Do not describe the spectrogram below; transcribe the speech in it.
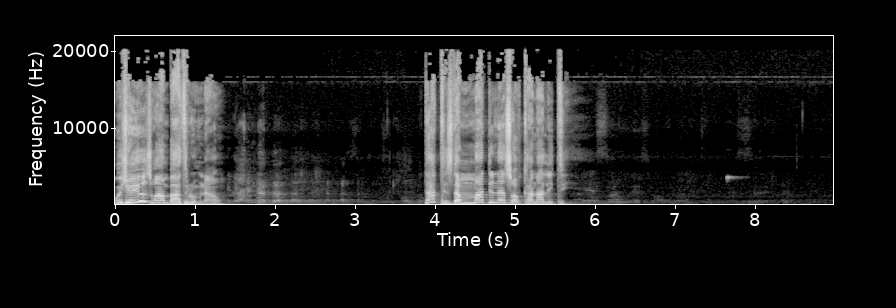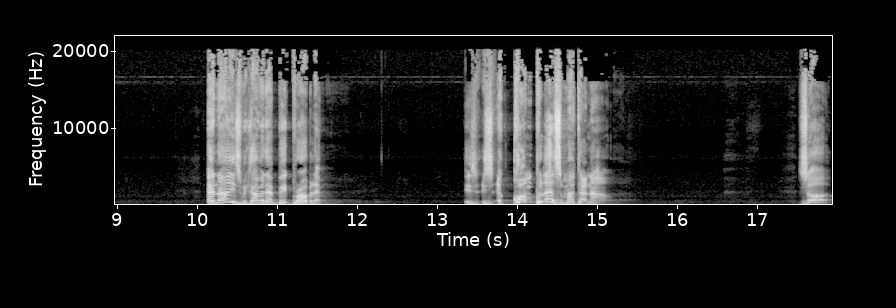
We should use one bathroom now. That is the madness of carnality. And now it's becoming a big problem. It's, it's a complex matter now. So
